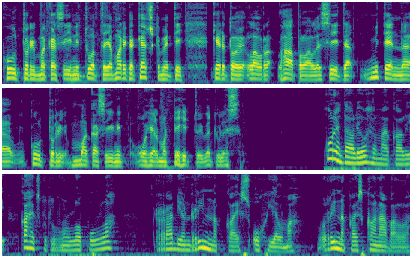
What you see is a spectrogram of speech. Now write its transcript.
kulttuurimakasiinin tuottaja Marika Käskemetti kertoi Laura Haapalalle siitä, miten nämä kulttuurimakasiiniohjelmat kehittyivät yleensä. Kurjenta oli ohjelma, joka oli 80-luvun lopulla radion rinnakkaisohjelma rinnakkaiskanavalla.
